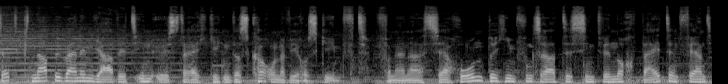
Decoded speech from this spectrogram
Seit knapp über einem Jahr wird in Österreich gegen das Coronavirus geimpft. Von einer sehr hohen Durchimpfungsrate sind wir noch weit entfernt.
